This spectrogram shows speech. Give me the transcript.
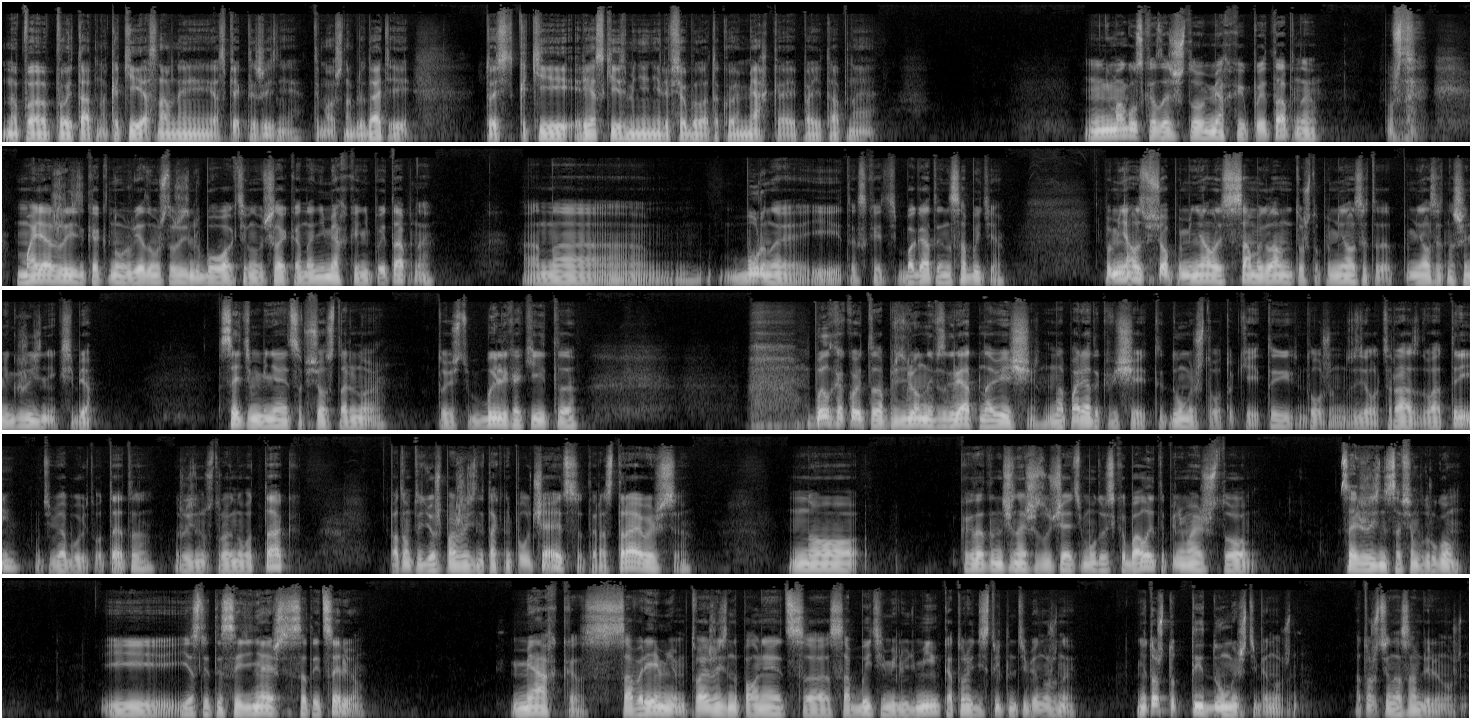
Ну, по, поэтапно. Какие основные аспекты жизни ты можешь наблюдать? И, то есть, какие резкие изменения или все было такое мягкое и поэтапное? Не могу сказать, что мягкое и поэтапное, потому что моя жизнь, как, ну, я думаю, что жизнь любого активного человека, она не мягкая, не поэтапная она бурная и, так сказать, богатая на события. Поменялось все, поменялось самое главное, то, что поменялось, это поменялось отношение к жизни, к себе. С этим меняется все остальное. То есть были какие-то... Был какой-то определенный взгляд на вещи, на порядок вещей. Ты думаешь, что вот окей, ты должен сделать раз, два, три, у тебя будет вот это, жизнь устроена вот так – Потом ты идешь по жизни, так не получается, ты расстраиваешься. Но когда ты начинаешь изучать мудрость Кабалы, ты понимаешь, что цель жизни совсем в другом. И если ты соединяешься с этой целью, мягко, со временем, твоя жизнь наполняется событиями, людьми, которые действительно тебе нужны. Не то, что ты думаешь тебе нужно, а то, что тебе на самом деле нужно.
